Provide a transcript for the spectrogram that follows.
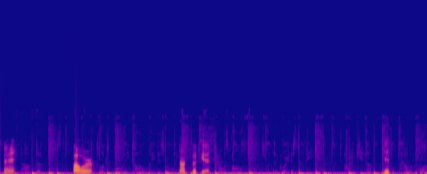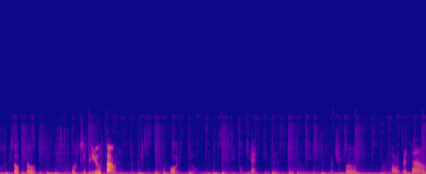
Okay. Power. Not good yet. Did oh no no CPU found. Oh boy. Okay. Move. Power it down.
